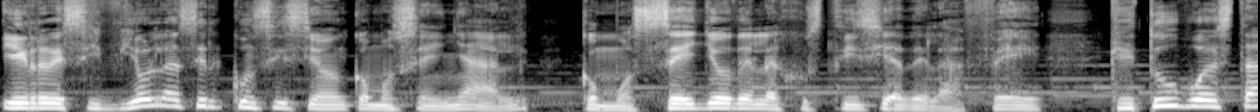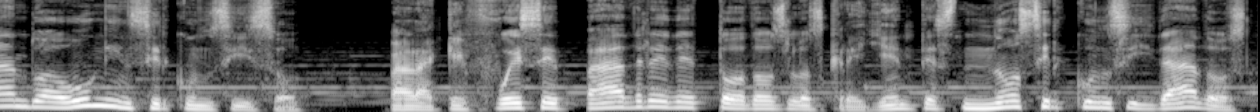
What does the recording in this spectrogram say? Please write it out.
Y recibió la circuncisión como señal, como sello de la justicia de la fe que tuvo estando aún incircunciso para que fuese Padre de todos los creyentes no circuncidados,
